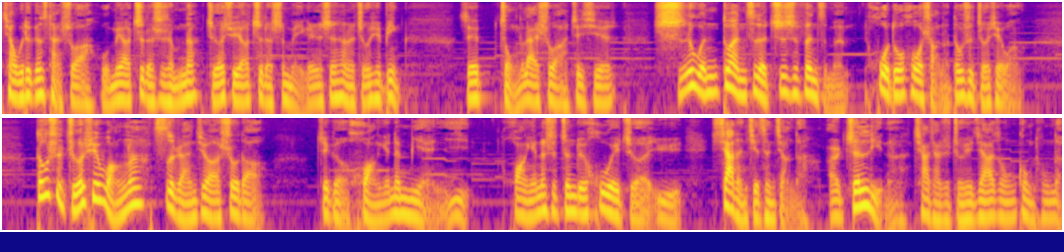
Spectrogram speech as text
像维特根斯坦说啊，我们要治的是什么呢？哲学要治的是每个人身上的哲学病。所以总的来说啊，这些。识文断字的知识分子们或多或少呢都是哲学王，都是哲学王呢，自然就要受到这个谎言的免疫。谎言呢是针对护卫者与下等阶层讲的，而真理呢恰恰是哲学家中共通的。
